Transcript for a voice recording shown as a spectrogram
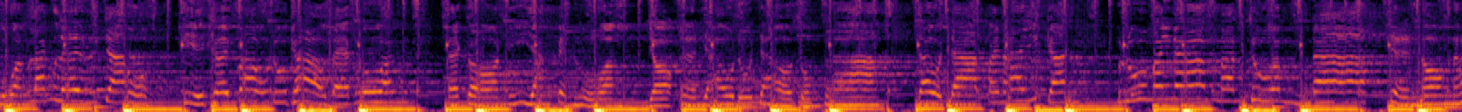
ห่วงหลังเลยหรือเจ้าที่เคยเฝ้าดูข้าวแตกรวง แต่ก่อนนี้ยังเป็นห่วงหยอกเอินเยาดูเจ้าสงปลาเจ้าจากไปไหนกัน รู้ไหมน้ำมันท่วมนาเจอนองน้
